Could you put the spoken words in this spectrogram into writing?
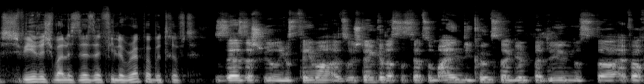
Schwierig, weil es sehr, sehr viele Rapper betrifft. Sehr, sehr schwieriges Thema. Also ich denke, dass es ja zum einen die Künstler gibt, bei denen es da einfach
